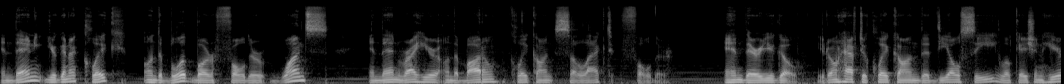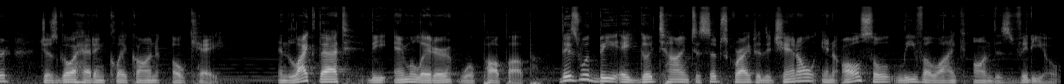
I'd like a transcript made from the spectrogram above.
And then you're gonna click on the Bloodborne folder once, and then right here on the bottom, click on select folder. And there you go. You don't have to click on the DLC location here. Just go ahead and click on OK. And like that, the emulator will pop up. This would be a good time to subscribe to the channel and also leave a like on this video.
